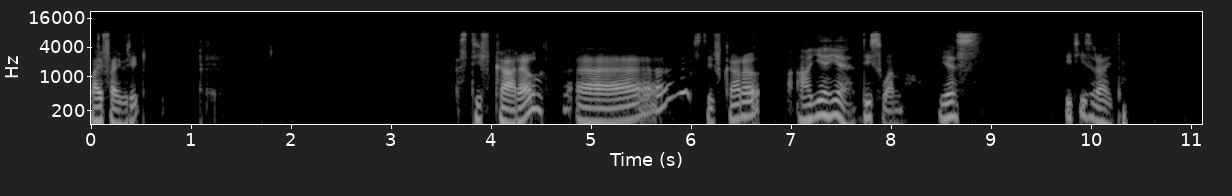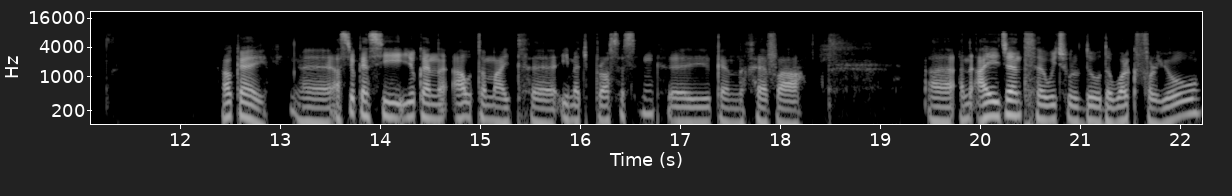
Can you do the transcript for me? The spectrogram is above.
My favorite. Steve Carell. Uh, Steve Carell. Ah, yeah, yeah, this one. Yes, it is right. Okay, uh, as you can see, you can automate uh, image processing. Uh, you can have a, uh, an agent uh, which will do the work for you.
